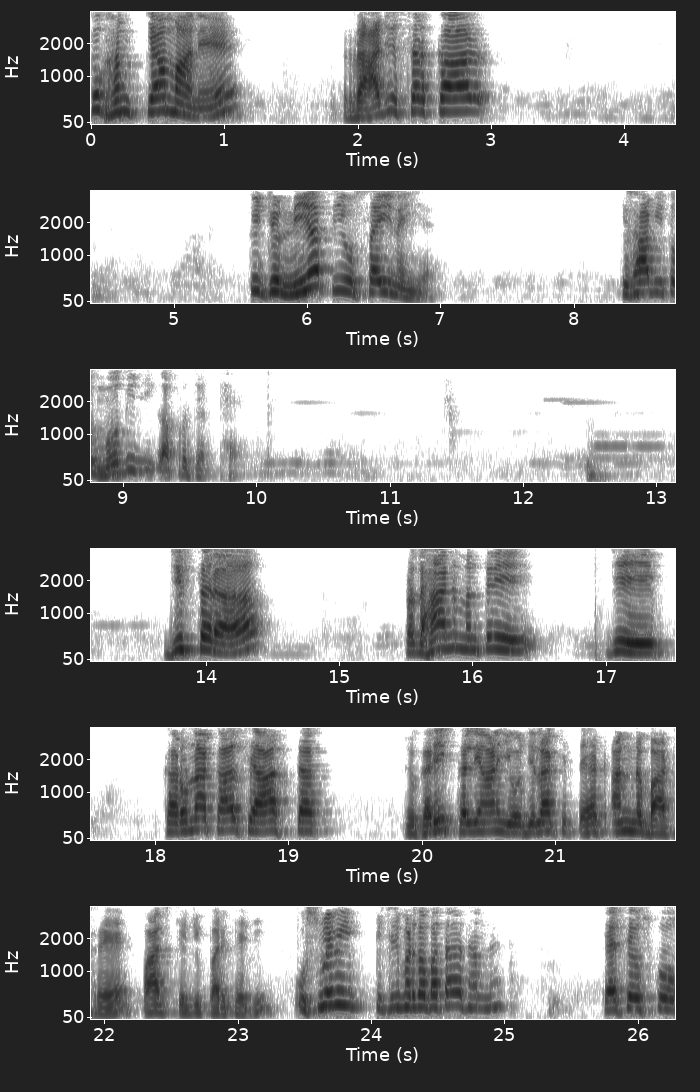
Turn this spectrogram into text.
तो हम क्या माने? राज्य सरकार की जो नियत थी वो सही नहीं है। कि साहब, ये तो मोदी जी का प्रोजेक्ट है। जिस तरह प्रधानमंत्री जी कोरोना काल से आज तक जो गरीब कल्याण योजना के तहत अन्न बांट रहे हैं, पाँच के जी पर के जी उसमें भी पिछली मरतबा बताया था हमने, कैसे उसको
